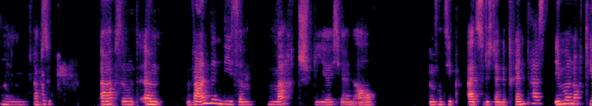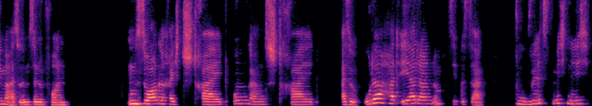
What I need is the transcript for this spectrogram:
Mhm, absolut. Absolut. Ähm, waren denn diese Machtspielchen auch im Prinzip, als du dich dann getrennt hast, immer noch Thema, also im Sinne von Sorgerechtsstreit, Umgangsstreit, also, oder hat er dann im Prinzip gesagt, du willst mich nicht,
